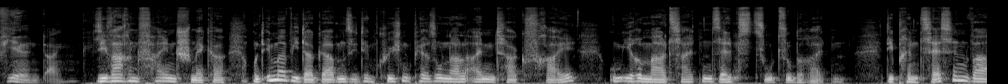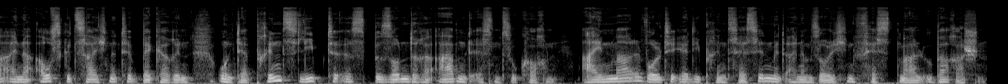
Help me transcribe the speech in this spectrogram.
Vielen Dank. Sie waren Feinschmecker und immer wieder gaben sie dem Küchenpersonal einen Tag frei, um ihre Mahlzeiten selbst zuzubereiten. Die Prinzessin war eine ausgezeichnete Bäckerin und der Prinz liebte es, besondere Abendessen zu kochen. Einmal wollte er die Prinzessin mit einem solchen Festmahl überraschen.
